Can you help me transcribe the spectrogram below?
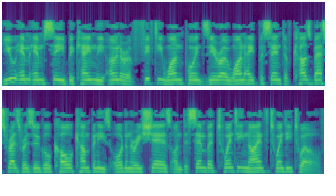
UMMC became the owner of 51.018% of Kuzbassrazrezugol Coal Company's ordinary shares on December 29, 2012.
